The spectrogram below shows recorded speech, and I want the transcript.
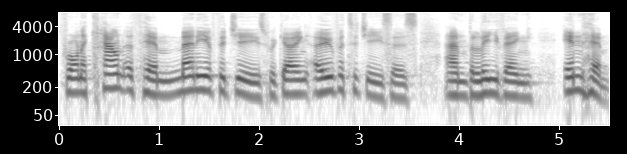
for on account of him, many of the Jews were going over to Jesus and believing in him.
